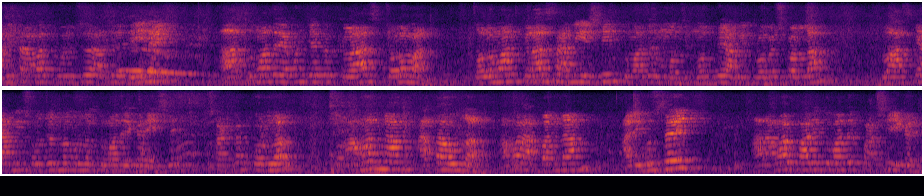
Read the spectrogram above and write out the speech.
আমি তো আমার পরিচয় আসলে দেই নাই। আর তোমাদের এখন যেহেতু ক্লাস চলমান চলমান ক্লাস আমি এসে তোমাদের মধ্যে আমি প্রবেশ করলাম। তো আজকে আমি সৌজন্যমূলক তোমাদের এখানে এসে সাক্ষাৎ করলাম। তো আমার নাম আতাউল্লাহ, আমার আব্বার নাম আলী হুসেন আর আমার বাড়ি তোমাদের পাশে এখানে।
